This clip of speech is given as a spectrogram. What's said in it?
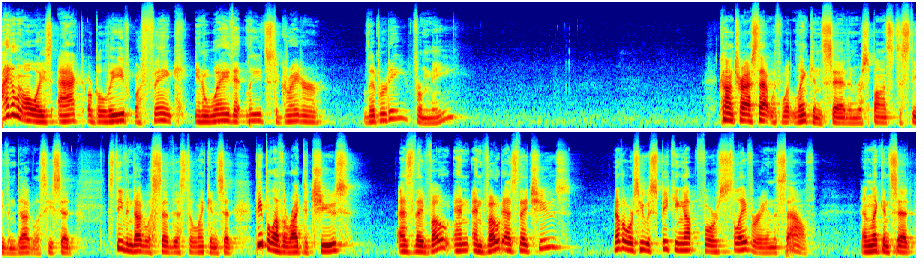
I don't always act or believe or think in a way that leads to greater liberty for me. Contrast that with what Lincoln said in response to Stephen Douglas. He said, Stephen Douglas said this to Lincoln and said, People have the right to choose as they vote and, and vote as they choose. In other words, he was speaking up for slavery in the South. And Lincoln said,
